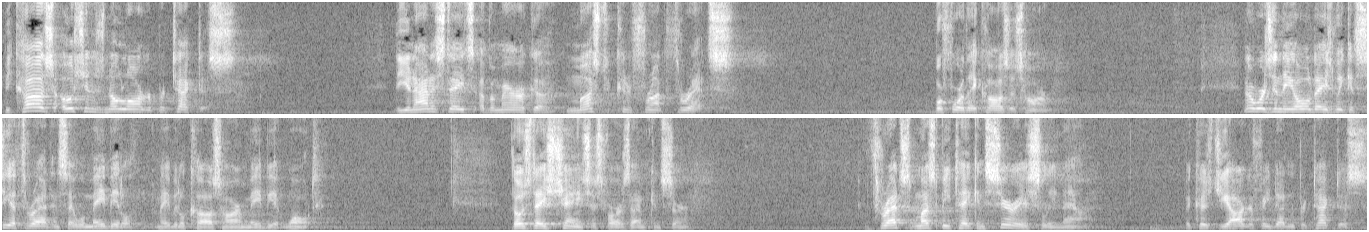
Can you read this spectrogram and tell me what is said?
because oceans no longer protect us, the United States of America must confront threats before they cause us harm. In other words, in the old days, we could see a threat and say, well, maybe it'll, maybe it'll cause harm, maybe it won't. Those days changed as far as I'm concerned. Threats must be taken seriously now because geography doesn't protect us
